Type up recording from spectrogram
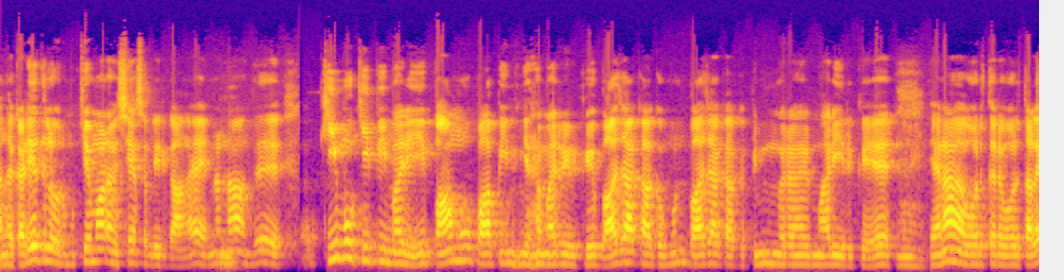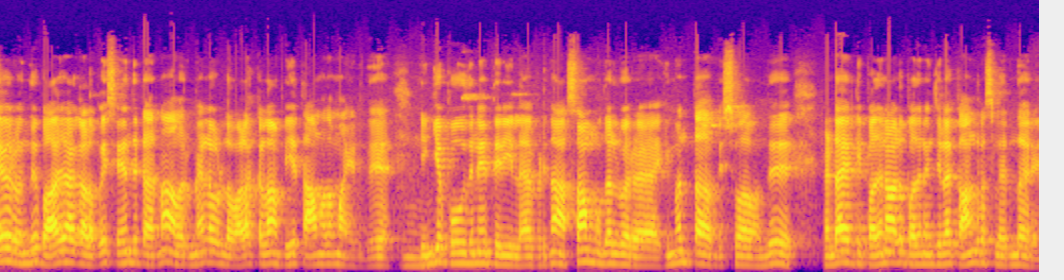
அந்த கடிதத்துல ஒரு முக்கியமான விஷயம் சொல்லியிருக்காங்க. என்னன்னா வந்து கிமு கிபி மாதிரி பாமு பாப்பிங்கிற மாதிரி இருக்கு. பாஜகவுக்கு முன் பாஜகவுக்கு பின்ங்கிற மாதிரி இருக்கு. ஏன்னா ஒருத்தர் ஒரு தலைவர் வந்து பாஜகவில் போய் சேர்ந்துட்டாருன்னா அவர் மேல உள்ள வழக்கெல்லாம் அப்படியே தாமதமாயிடுது. எங்க போகுதுன்னே தெரியல. அப்படிதான் அசாம் முதல்வர் ஹிமந்தா பிஸ்வா வந்து ரெண்டாயிரத்தி பதினாலு பதினஞ்சுல காங்கிரஸ்ல இருந்தாரு.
